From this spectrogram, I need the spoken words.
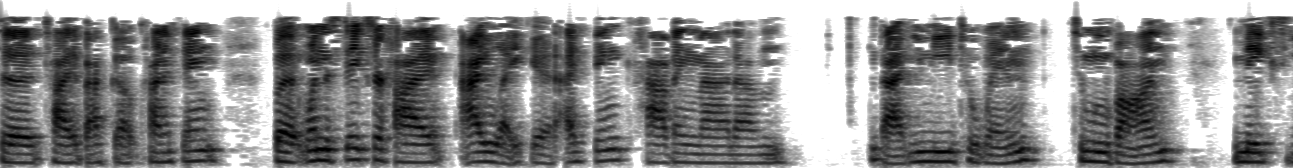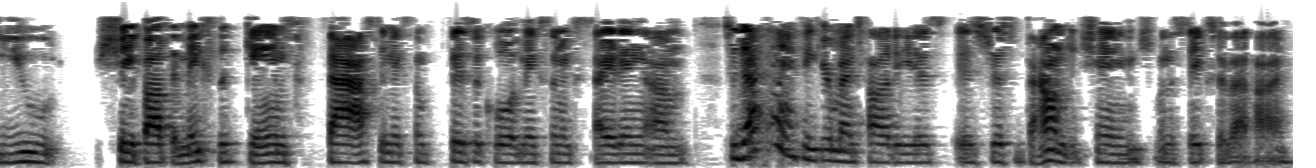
to tie it back up kind of thing. But when the stakes are high, I like it. I think having that, um, that you need to win to move on makes you shape up. It makes the games fast. It makes them physical. It makes them exciting. Um, so definitely I think your mentality is, is just bound to change when the stakes are that high.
